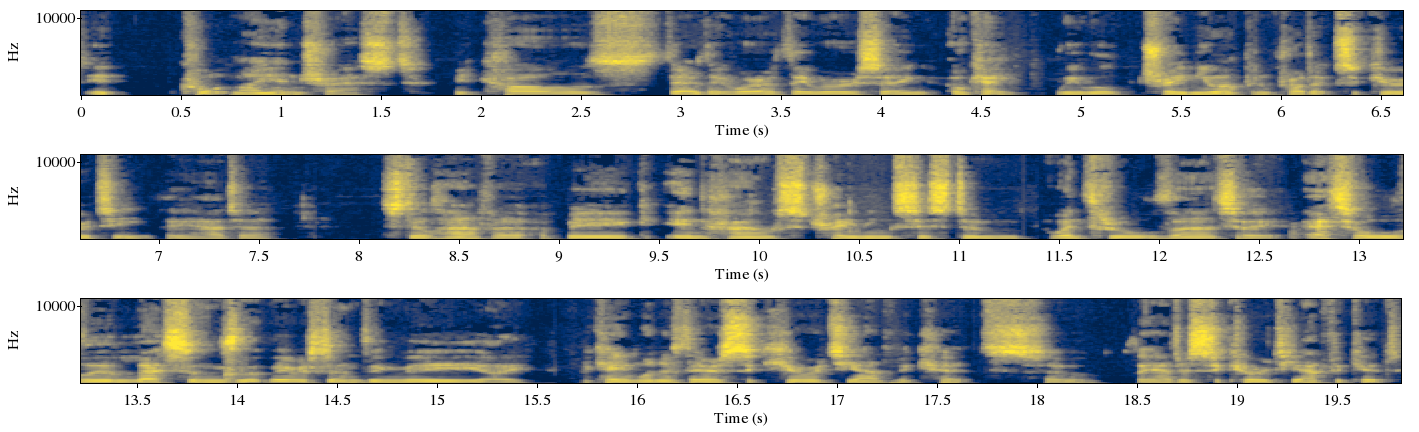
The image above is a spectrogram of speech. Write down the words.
it caught my interest because there they were. They were saying, okay, we will train you up in product security. They had a, still have a, a big in house training system. Went through all that. I ate all the lessons that they were sending me. I became one of their security advocates. So they had a security advocate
